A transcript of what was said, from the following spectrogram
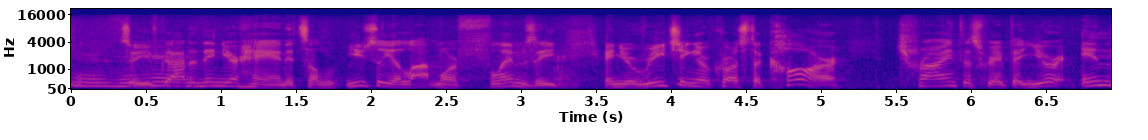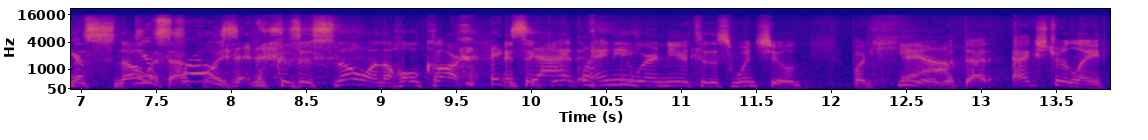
Mm -hmm. So you've got it in your hand. It's a, usually a lot more flimsy. And you're reaching across the car trying to scrape that, you're in you're, the snow at that frozen. point. Because there's snow on the whole car. exactly. And to get anywhere near to this windshield, but here yeah. with that extra length,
